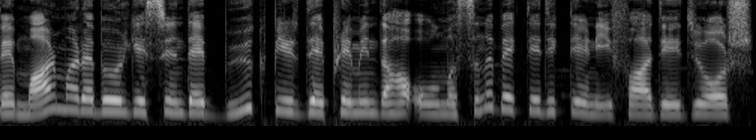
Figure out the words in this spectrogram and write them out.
ve Marmara bölgesinde büyük bir depremin daha olmasını beklediklerini ifade ediyor.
